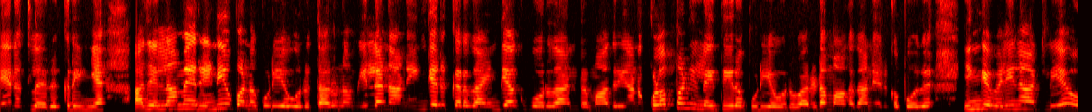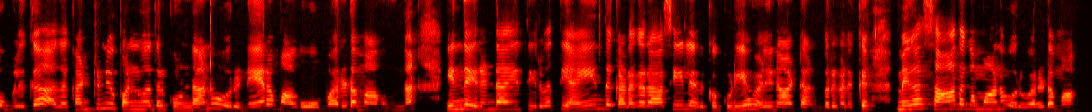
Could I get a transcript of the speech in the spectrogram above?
நேரத்தில் இருக்கிறீங்க. அது எல்லாமே ரெனியூ பண்ணக்கூடிய ஒரு தருணம். இல்லை நான் இங்கே இருக்கிறதா இந்தியாவுக்கு போறதா என்ற மாதிரியான குழப்ப நிலை தீரக்கூடிய ஒரு வருடமாக தான் இருக்க போது இங்கே வெளிநாட்டிலேயே உங்களுக்கு அதை கண்டினியூ பண்ணுவதற்கு உண்டான ஒரு நேரமாகவும் வருடமாகவும் தான் இந்த இரண்டாயிரத்தி இருபத்தி ஐந்து கடகராசியில் இருக்கக்கூடிய வெளிநாட்டு அன்பர்களுக்கு மிக சாதகமான ஒரு வருடமாக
